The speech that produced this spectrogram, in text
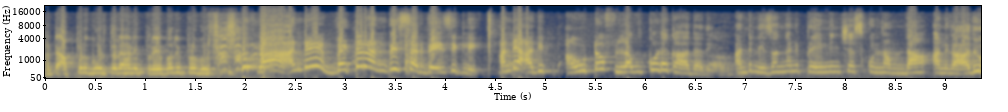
అంటే అప్పుడు గుర్తురాని ప్రేమలు ఇప్పుడు గుర్తొస్తారు అంటే బెటర్ అనిపిస్తారు బేసిక్లీ అంటే అది అవుట్ ఆఫ్ లవ్ కూడా కాదు అది. అంటే నిజంగానే ప్రేమించేసుకుందాందా అని కాదు.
